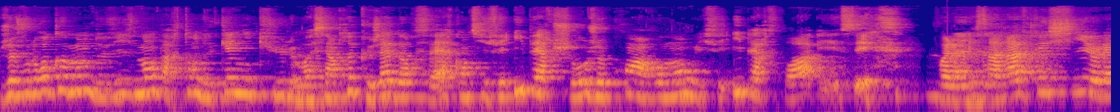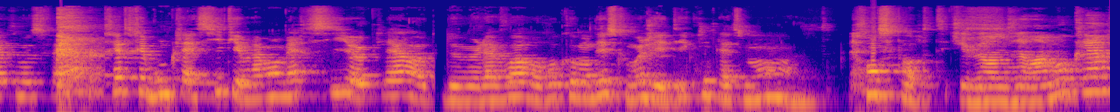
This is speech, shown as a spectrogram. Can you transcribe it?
Je vous le recommande vivement par temps de canicule. Moi, c'est un truc que j'adore faire. Quand il fait hyper chaud, je prends un roman où il fait hyper froid et c'est voilà, et ça rafraîchit euh, l'atmosphère. Très très bon classique et vraiment merci euh, Claire de me l'avoir recommandé parce que moi j'ai été complètement transportée. Tu veux en dire un mot, Claire?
